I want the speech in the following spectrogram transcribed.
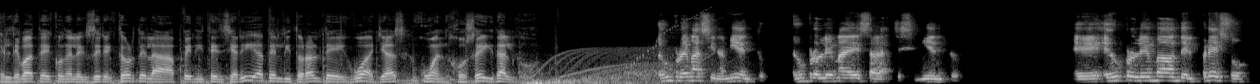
El debate con el exdirector de la Penitenciaría del Litoral de Guayas, Juan José Hidalgo. Es un problema de hacinamiento, es un problema de desabastecimiento, eh, es un problema donde el preso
